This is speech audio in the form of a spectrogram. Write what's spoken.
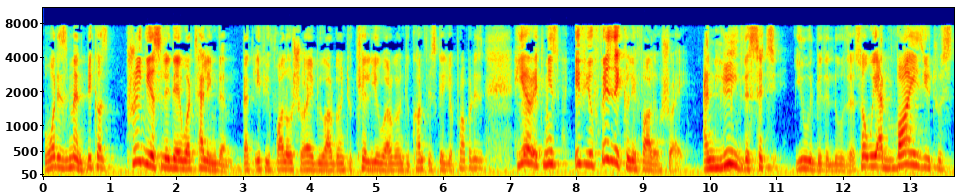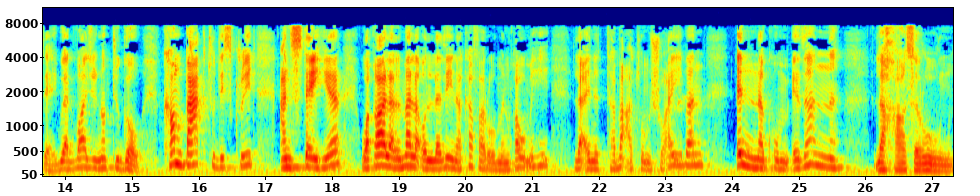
what is meant because previously they were telling them that if you follow Shu'aib, we are going to kill you, we are going to confiscate your properties. Here it means if you physically follow Shu'aib, and leave the city, you will be the loser. So we advise you to stay. We advise you not to go. Come back to this creed and stay here. وقال الملأ الذين كفروا من قومه لئن اتبعتم شعيبا إنكم إذا لخاسرون.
